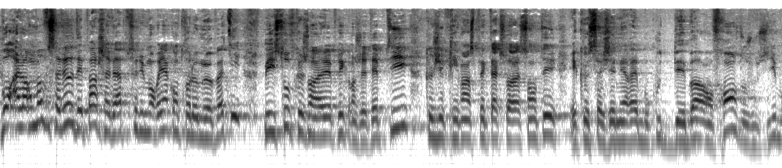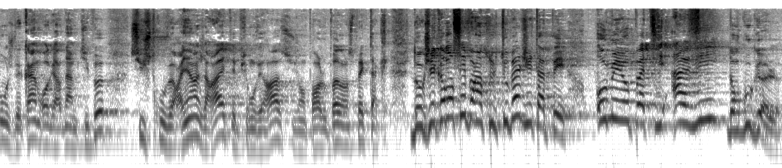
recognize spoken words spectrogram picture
Bon, alors moi, vous savez, au départ, j'avais absolument rien contre l'homéopathie, mais il se trouve que j'en avais pris quand j'étais petit, que j'écrivais un spectacle sur la santé et que ça générait beaucoup de débats en France, donc je me suis dit, bon, je vais quand même regarder un petit peu, si je trouve rien, j'arrête et puis on verra si j'en parle ou pas dans le spectacle. Donc j'ai commencé par un truc tout bête, j'ai tapé homéopathie à vie dans Google.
